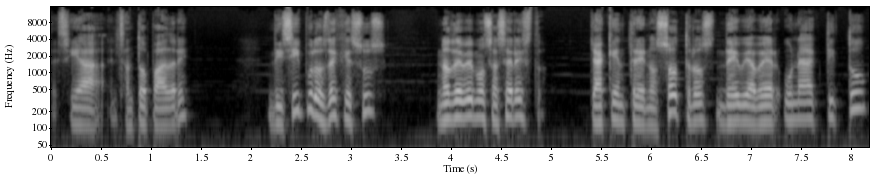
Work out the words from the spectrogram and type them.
decía el Santo Padre, discípulos de Jesús, no debemos hacer esto, ya que entre nosotros debe haber una actitud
